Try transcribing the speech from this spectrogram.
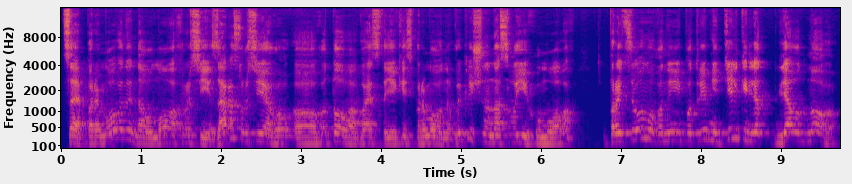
Це перемовини на умовах Росії. Зараз Росія готова вести якісь перемовини виключно на своїх умовах. При цьому вони потрібні тільки для, для одного.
